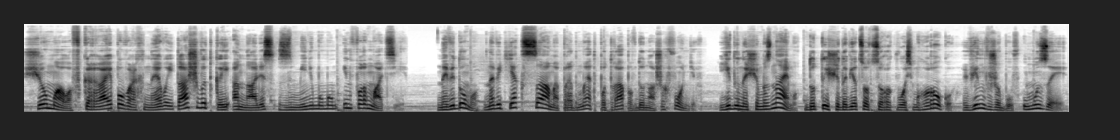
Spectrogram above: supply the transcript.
що мала вкрай поверхневий та швидкий аналіз з мінімумом інформації. Невідомо навіть як саме предмет потрапив до наших фондів. Єдине, що ми знаємо, до 1948 року він вже був у музеї.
